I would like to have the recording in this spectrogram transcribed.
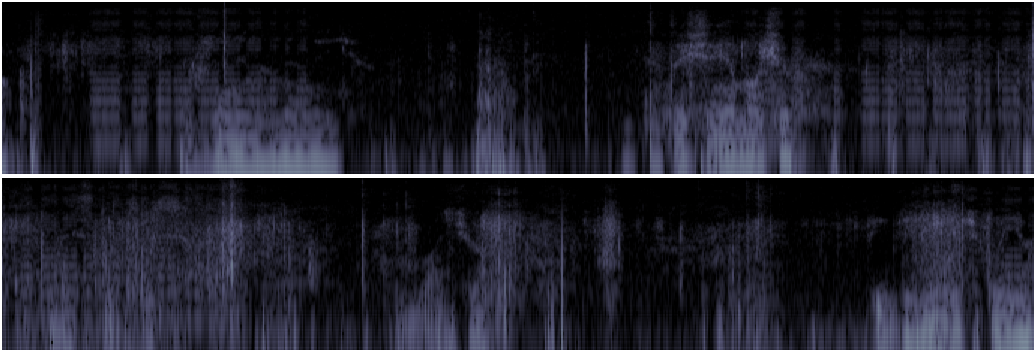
гнилий. Він гниляк. Вже він гнилий. ще я бачу. Десь тут ось. Бачу. Під гілочкою.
